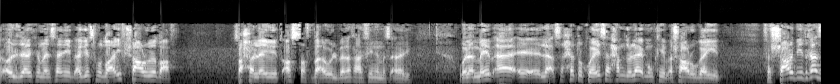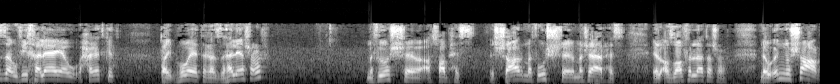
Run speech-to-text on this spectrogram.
ولذلك لما الإنسان يبقى جسمه ضعيف شعره يضعف. صح ولا إيه؟ يتقصف بقى والبنات عارفين المسألة دي. ولما يبقى آه، لا صحته كويسة الحمد لله ممكن يبقى شعره جيد. فالشعر بيتغذى وفيه خلايا وحاجات كده. طيب هو يتغذى. هل يشعر؟ ما فيهوش آه، أعصاب حس. الشعر ما فيهوش آه، مشاعر حس. الأظافر لا تشعر. لو إنه الشعر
